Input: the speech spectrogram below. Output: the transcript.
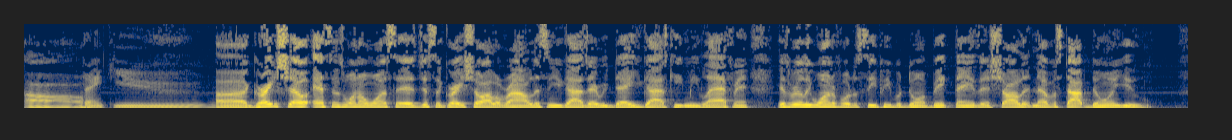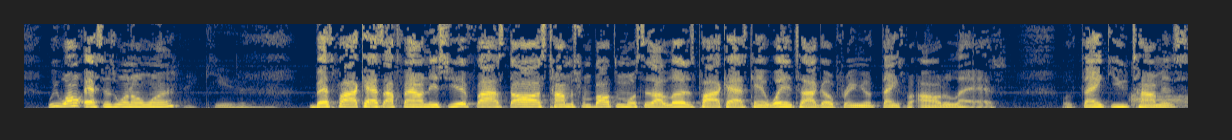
Aw. Thank you. Uh, great show. Essence 101 says, just a great show all around. Listen to you guys every day. You guys keep me laughing. It's really wonderful to see people doing big things in Charlotte. Never stop doing you. We want Essence 101. Thank you. Best podcast I found this year, five stars. Thomas from Baltimore says, I love this podcast. Can't wait until I go premium. Thanks for all the laughs. Well, thank you, Thomas,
